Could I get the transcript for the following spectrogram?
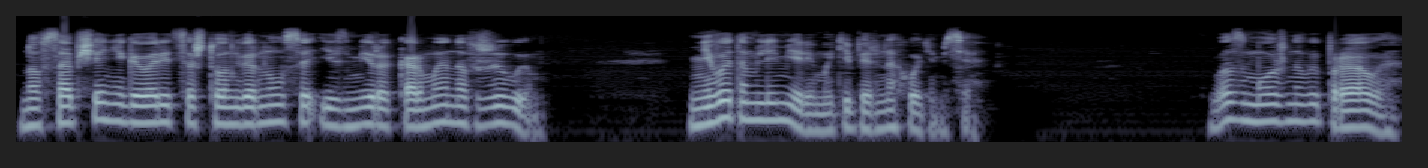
но в сообщении говорится, что он вернулся из мира Карменов живым. Не в этом ли мире мы теперь находимся? Возможно, вы правы.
